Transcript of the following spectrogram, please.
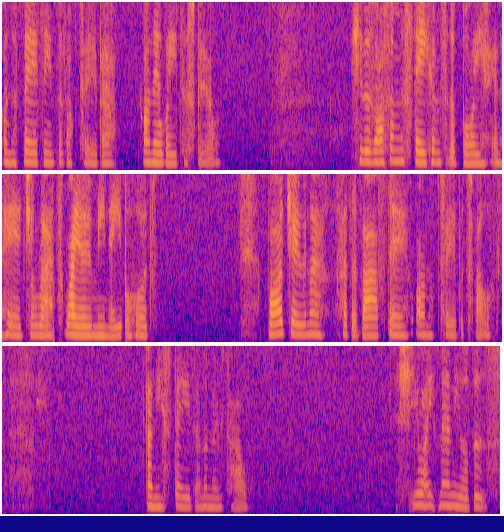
on the 13th of October on her way to school. She was often mistaken for the boy in her Gillette, Wyoming neighbourhood. Bar Jonah had arrived there on October 12th and he stayed in a motel. She, like many others,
